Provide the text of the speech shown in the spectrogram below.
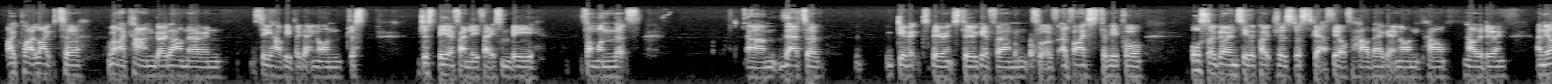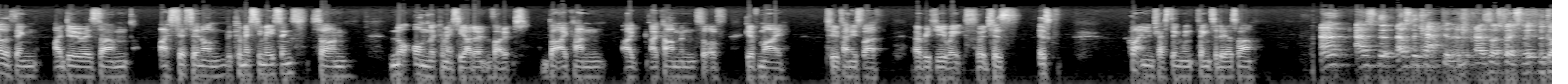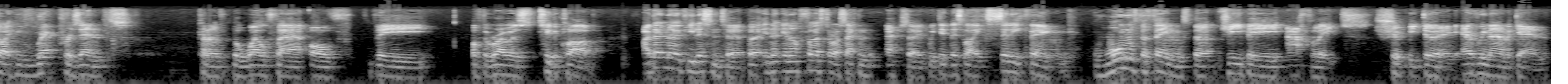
I quite like to, when I can, go down there and see how people are getting on. Just just be a friendly face and be someone that's um, there to give experience to, give um, sort of advice to people also go and see the coaches just to get a feel for how they're getting on, how how they're doing. And the other thing I do is um, I sit in on the committee meetings. So I'm not on the committee. I don't vote, but I can. I, I come and sort of give my two pennies worth every few weeks, which is is quite an interesting thing, to do as well. And as the as the captain, as I suppose the, the guy who represents kind of the welfare of the of the rowers to the club. I don't know if you listened to it, but in, in our first or our second episode, we did this like silly thing. One of the things that GB athletes should be doing every now and again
